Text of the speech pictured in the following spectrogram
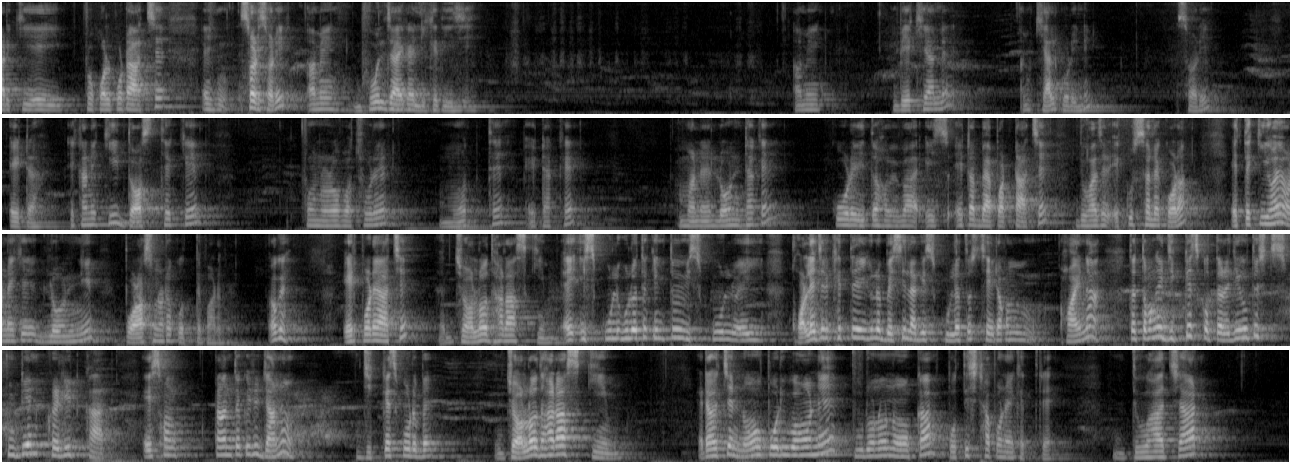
আর কি এই প্রকল্পটা আছে। এই সরি সরি আমি ভুল জায়গায় লিখে দিয়েছি। আমি বেখেয়ালে, আমি খেয়াল করিনি সরি এইটা। এখানে কি দশ থেকে পনেরো বছরের মধ্যে এটাকে মানে লোনটাকে করে দিতে হবে বা এই এটা ব্যাপারটা আছে দু হাজার একুশ সালে করা। এতে কি হয়? অনেকে লোন নিয়ে পড়াশোনাটা করতে পারবে। ওকে এরপরে আছে জলধারা স্কিম এই স্কুলগুলোতে কিন্তু স্কুল, এই কলেজের ক্ষেত্রে এইগুলো বেশি লাগে, স্কুলে তো সেই রকম হয় না। তো তোমাকে জিজ্ঞেস করতে হবে, যেহেতু স্টুডেন্ট ক্রেডিট কার্ড এই সংক্রান্ত কিছু জানো? জিজ্ঞেস করবে। জলধারা স্কিম এটা হচ্ছে নৌ পরিবহনে পুরনো নৌকা প্রতিস্থাপনের ক্ষেত্রে। দু হাজার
